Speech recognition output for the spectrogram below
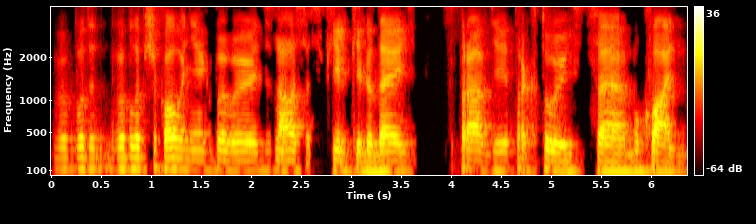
ви буде, ви були б шоковані, якби ви дізналися, скільки людей справді трактують це буквально.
